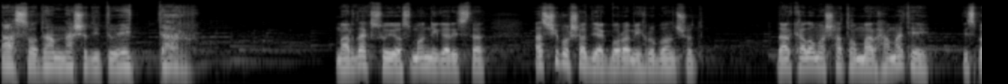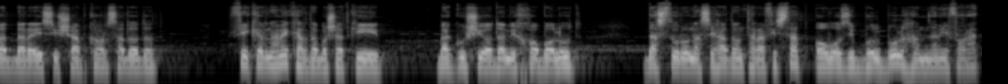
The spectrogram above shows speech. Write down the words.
Ас одам нашудӣ ту э дар! Мардак сӯи осмон нигариста аз чӣ бошад якбора меҳрубон шуд? Дар каломаш ҳатто марҳамате нисбат ба раиси шабкор садо дод. Фикр намекарда бошад ки ба гӯши одами хоболуд дастуру насиҳат он тараф истад овози булбул ҳам намефорад.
